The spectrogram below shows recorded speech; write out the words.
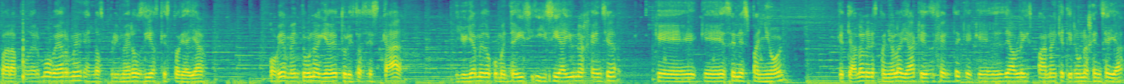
para poder moverme en los primeros días que estoy allá. Obviamente una guía de turistas es cara, Y yo ya me documenté y, si hay una agencia que, que, es en español, que te hablan en español allá, que es gente que, que es de habla hispana y que tiene una agencia allá.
